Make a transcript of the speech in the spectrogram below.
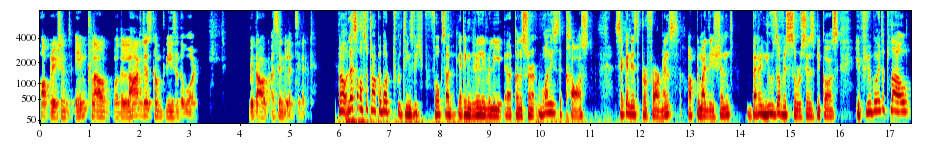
operations in cloud for the largest companies in the world without a single incident. Now, let's also talk about two things which folks are getting really, really uh, concerned. One is the cost Second is performance, optimization, better use of resources because if you go into cloud,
